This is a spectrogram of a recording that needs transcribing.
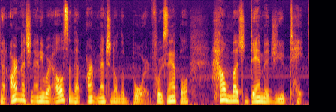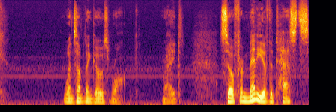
that aren't mentioned anywhere else and that aren't mentioned on the board. For example, how much damage you take when something goes wrong, right? So for many of the tests,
